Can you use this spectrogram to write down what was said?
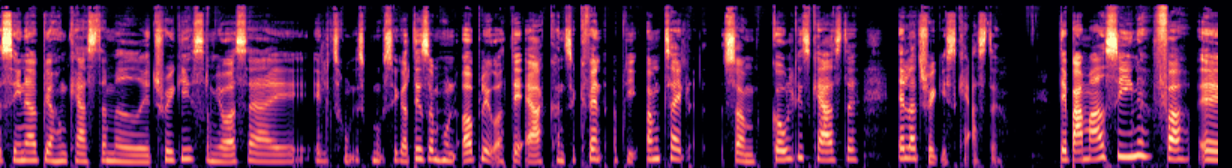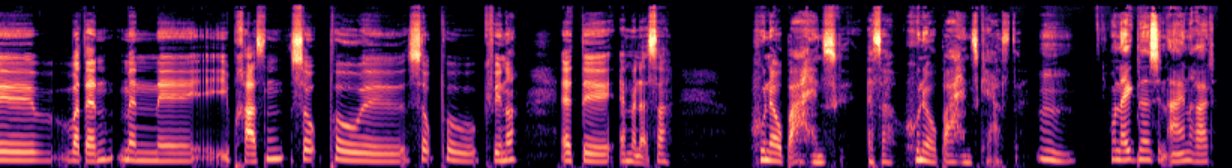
Senere bliver hun kærester med øh, uh, Tricky, som jo også er uh, elektronisk musiker. Det, som hun oplever, det er konsekvent at blive omtalt som Goldies kæreste eller Trickys kæreste. Det er bare meget sigende for, øh, hvordan man øh, i pressen så på, øh, så på kvinder, at, øh, at man altså, hun er jo bare hans, altså, hun er jo bare hans kæreste. Mm. Hun er ikke noget af sin egen ret.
